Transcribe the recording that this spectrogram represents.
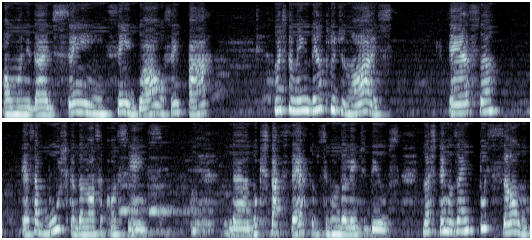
à humanidade sem, sem igual, sem par, mas também dentro de nós essa, essa busca da nossa consciência, da, do que está certo segundo a lei de Deus. Nós temos a intuição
